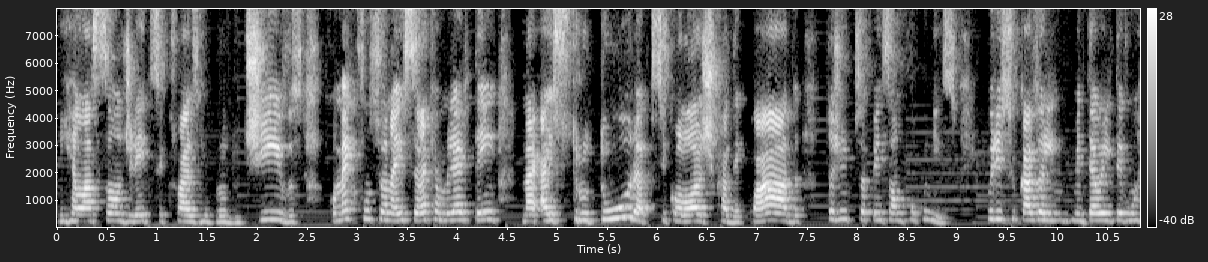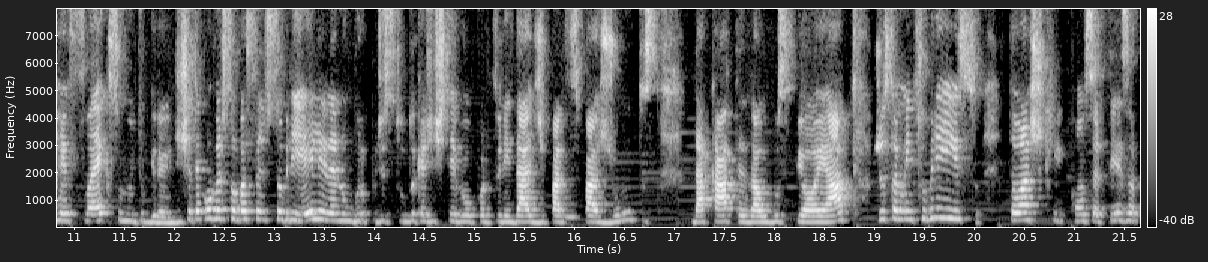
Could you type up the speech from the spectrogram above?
em relação aos direitos sexuais e reprodutivos? Como é que funciona isso? Será que a mulher tem a estrutura psicológica adequada? Então a gente precisa pensar um pouco nisso. Por isso o caso Pimentel ele teve um reflexo muito grande. A gente até conversou bastante sobre ele, né, num grupo de estudo que a gente teve a oportunidade de participar juntos da cátedra USP OEA, justamente sobre isso. Então acho que com certeza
